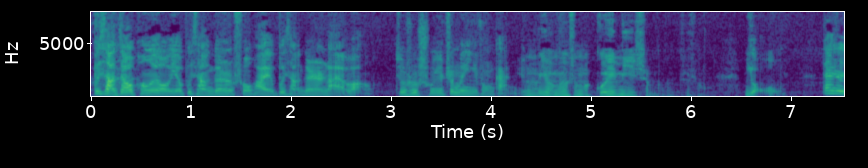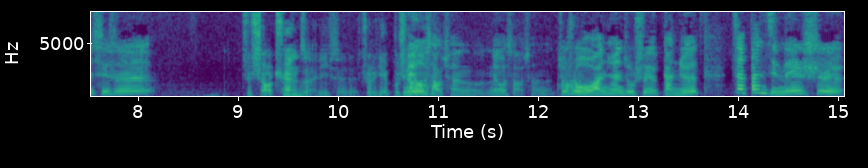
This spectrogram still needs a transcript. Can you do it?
不想交朋友，也不想跟人说话，也不想跟人来往，就是属于这么一种感觉。嗯有没有什么闺蜜什么的这种？有，但是其实就小圈子，意思是就也不想没有小圈子，没有小圈子，就是啊我完全就是感觉在班级内是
